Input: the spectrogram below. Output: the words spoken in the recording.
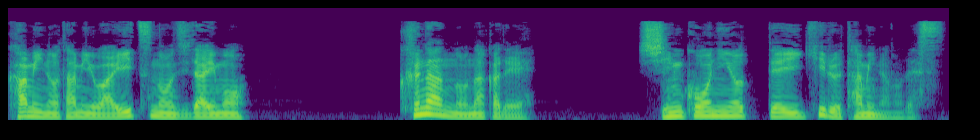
神の民はいつの時代も、苦難の中で信仰によって生きる民なのです。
